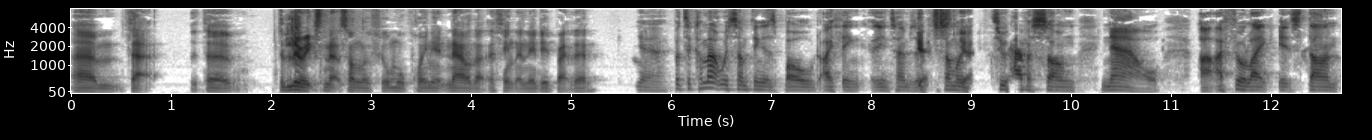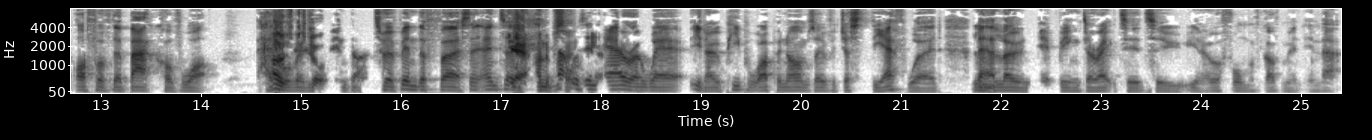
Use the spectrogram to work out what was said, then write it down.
um, that the the lyrics in that song will feel more poignant now that I think than they did back then. Yeah, but to come out with something as bold, I think, in terms of Yes, someone yeah. to have a song now, uh, I feel like it's done off of the back of what had Oh, already sure. been done. To have been the first, and, and to, Yeah, 100%, that was an era where you know people were up in arms over just the F word, let Mm. alone it being directed to you know a form of government in that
